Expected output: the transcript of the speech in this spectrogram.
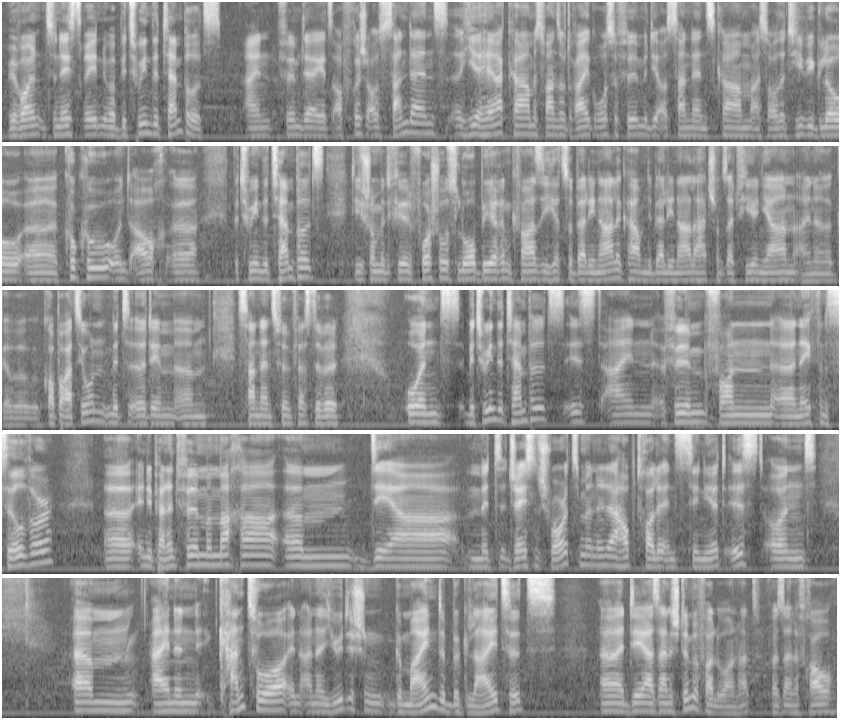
wir wollen zunächst reden über Between the Temples, ein Film, der jetzt auch frisch aus Sundance äh, hierher kam. Es waren so drei große Filme, die aus Sundance kamen. I Saw the TV Glow, äh, Cuckoo und auch äh, Between the Temples, die schon mit vielen Vorschusslorbeeren quasi hier zur Berlinale kamen. Die Berlinale hat schon seit vielen Jahren eine äh, Kooperation mit äh, dem ähm, Sundance Film Festival. Und Between the Temples ist ein Film von äh, Nathan Silver äh, Independent-Filmemacher, ähm, der mit Jason Schwartzman in der Hauptrolle inszeniert ist und ähm, einen Kantor in einer jüdischen Gemeinde begleitet, äh, der seine Stimme verloren hat, weil seine Frau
